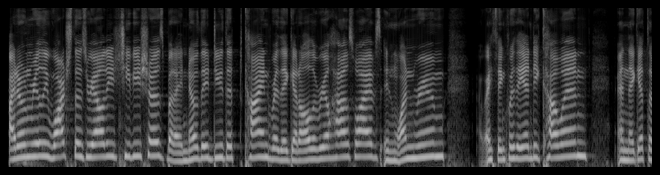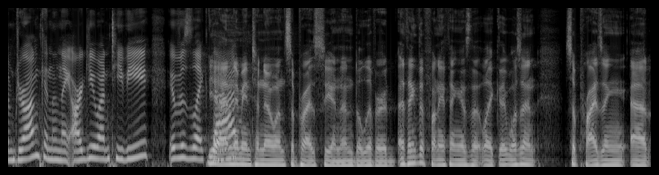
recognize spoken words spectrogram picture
I don't really watch those reality TV shows, but I know they do the kind where they get all the Real Housewives in one room. I think with Andy Cohen, and they get them drunk, and then they argue on TV. It was like Yeah, that. and I mean, to no one's surprise, CNN delivered. I think the funny thing is that like it wasn't surprising at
